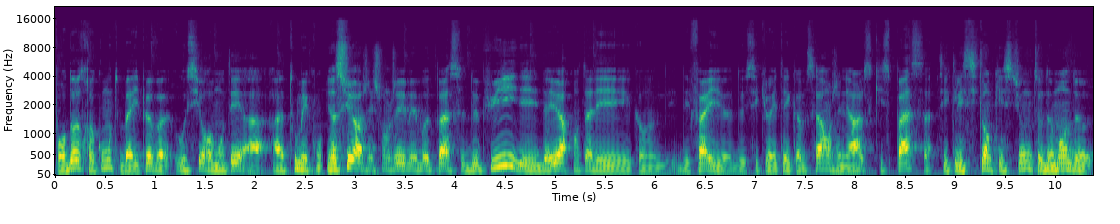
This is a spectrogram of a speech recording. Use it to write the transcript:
pour d'autres comptes, bah, ils peuvent aussi remonter à, tous mes comptes. Bien sûr, j'ai changé mes mots de passe depuis. Et d'ailleurs, quand tu as des, failles de sécurité comme ça, en général, ce qui se passe, c'est que les sites en question te demandent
